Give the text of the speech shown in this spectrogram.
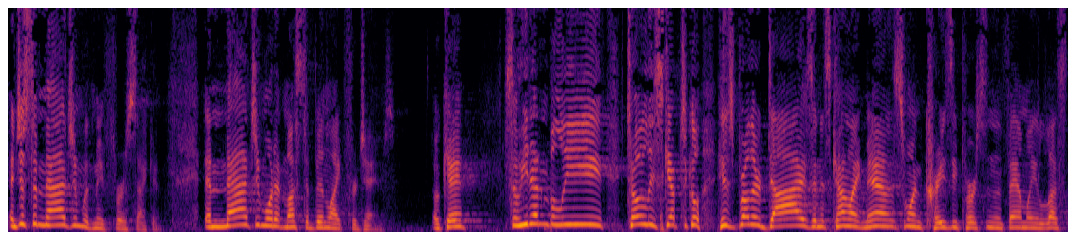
And just imagine with me for a second. Imagine what it must have been like for James. Okay? So he doesn't believe, totally skeptical. His brother dies, and it's kind of like, man, this one crazy person in the family, less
